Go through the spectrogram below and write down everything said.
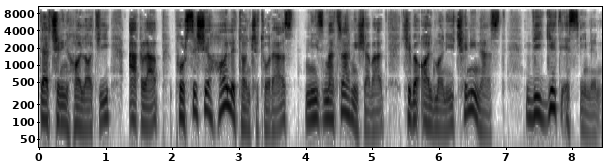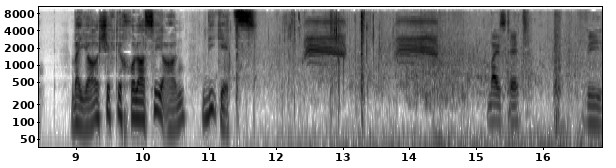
در چنین حالاتی اغلب پرسش حالتان چطور است نیز مطرح می شود که به آلمانی چنین است. ویگت اس اینن. و یا شکل خلاصه آن ویگتس Majestät, wie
